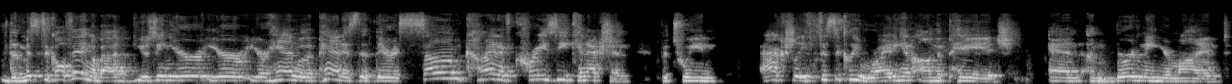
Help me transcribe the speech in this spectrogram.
the mystical thing about using your your your hand with a pen is that there is some kind of crazy connection between actually physically writing it on the page and unburdening your mind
